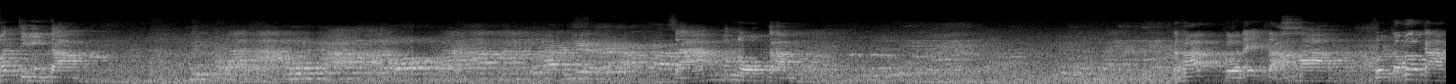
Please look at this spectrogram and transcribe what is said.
วจีกรรมสามมโนกรรมนะครับเกิดได้สามทางส่วนคำว่ากรรม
